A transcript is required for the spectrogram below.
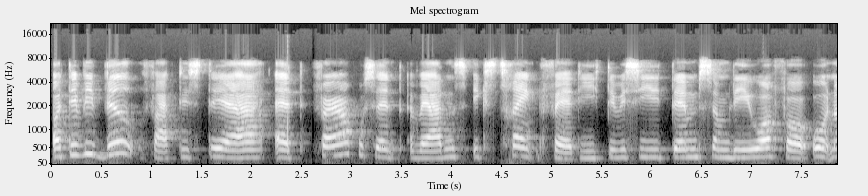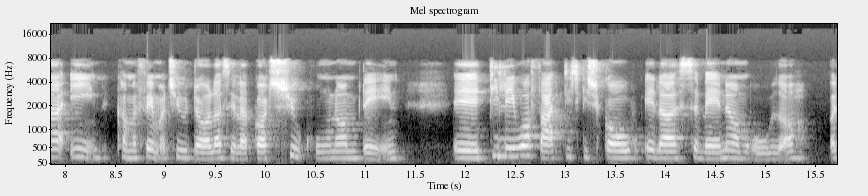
Og det vi ved faktisk, det er, at 40% af verdens ekstremt fattige, det vil sige dem, som lever for under 1,25 dollars eller godt 7 kroner om dagen, øh, de lever faktisk i skov eller savanneområder. Og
